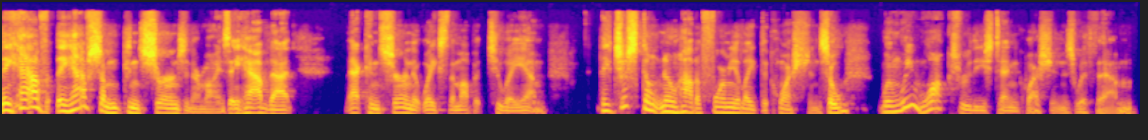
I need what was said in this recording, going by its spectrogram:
They have they have some concerns in their minds. They have that that concern that wakes them up at 2 a.m. They just don't know how to formulate the question. So when we walk through these 10 questions with them,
